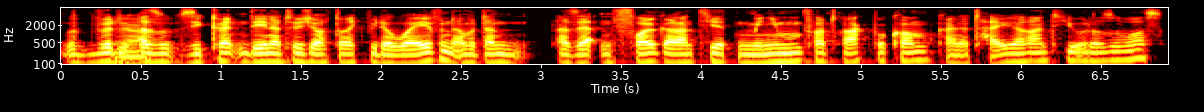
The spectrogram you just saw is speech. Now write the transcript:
Würde, ja. Also sie könnten den natürlich auch direkt wieder waven, aber dann, also er hat einen voll garantierten Minimumvertrag bekommen, keine Teilgarantie oder sowas,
